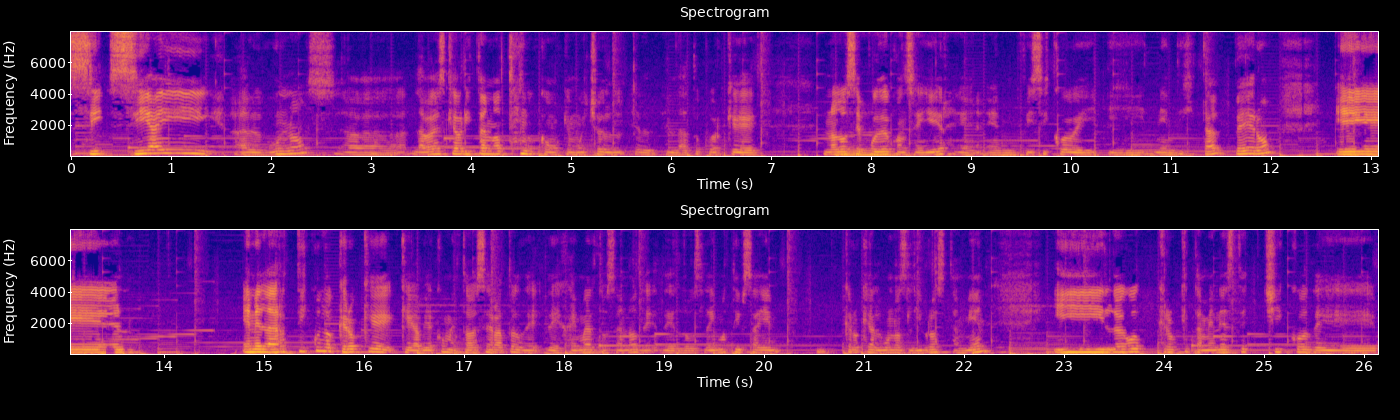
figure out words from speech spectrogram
Sí, sí hay algunos. Ah, la verdad es que ahorita no tengo como que mucho el, dato porque no los he mm. podido conseguir en, físico y, ni en digital, pero en el artículo creo que, había comentado hace rato de, Jaime Altozano, de, de los leitmotivs, hay creo que algunos libros también. Y luego creo que también este chico de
